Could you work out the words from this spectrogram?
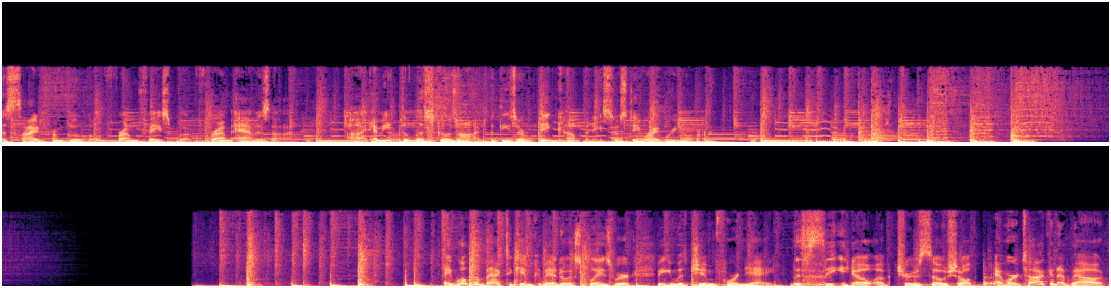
aside from Google, from Facebook, from Amazon? Uh, I mean, the list goes on, but these are big companies, so stay right where you are. Hey, welcome back to Kim Komando Explains. We're speaking with Jim Fournier, the CEO of True Social, and we're talking about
